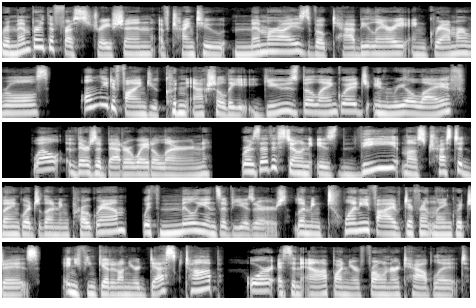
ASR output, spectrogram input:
Remember the frustration of trying to memorize vocabulary and grammar rules only to find you couldn't actually use the language in real life? Well, there's a better way to learn. Rosetta Stone is the most trusted language learning program with millions of users learning 25 different languages, and you can get it on your desktop or as an app on your phone or tablet.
